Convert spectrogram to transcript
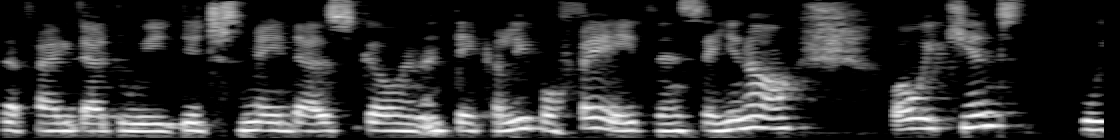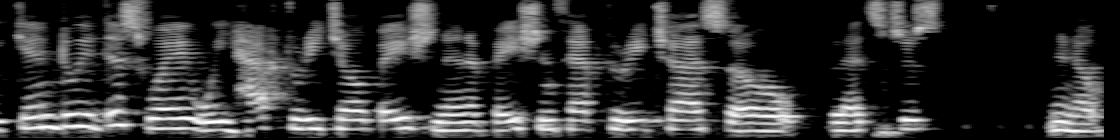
The fact that we, it just made us go and take a leap of faith and say, you know, well, we can't we can't do it this way. We have to reach our patient and the patients have to reach us. So let's just, you know,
